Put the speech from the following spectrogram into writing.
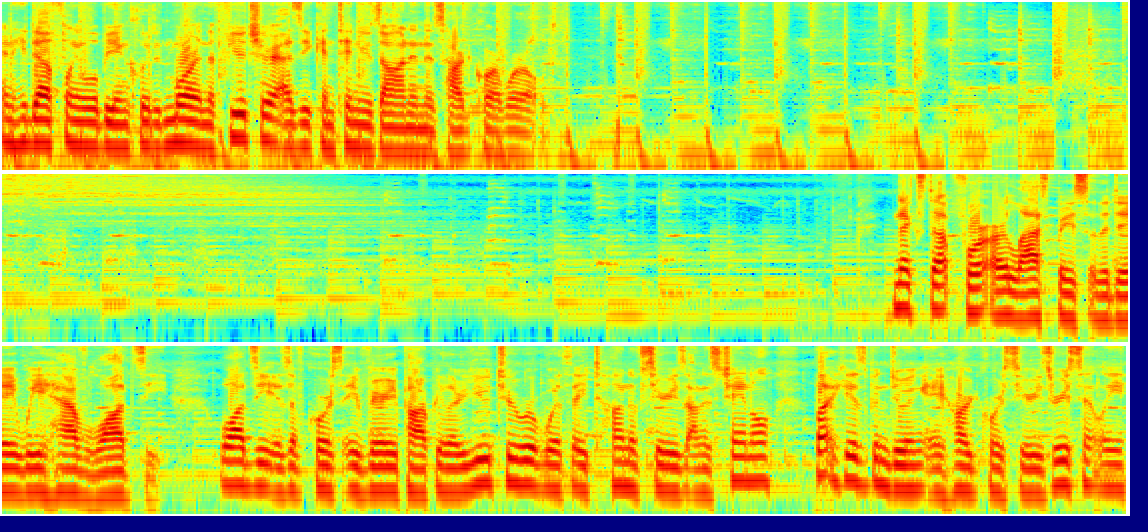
and he definitely will be included more in the future as he continues on in his hardcore world. Next up for our last base of the day, we have Wadzee. Wadzee is of course a very popular YouTuber with a ton of series on his channel, but he has been doing a hardcore series recently,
